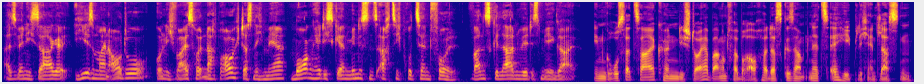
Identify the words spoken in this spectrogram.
als wenn ich sage, hier ist mein Auto und ich weiß, heute Nacht brauche ich das nicht mehr. Morgen hätte ich es gern mindestens 80 Prozent voll. Wann es geladen wird, ist mir egal. In großer Zahl können die steuerbaren Verbraucher das Gesamtnetz erheblich entlasten,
